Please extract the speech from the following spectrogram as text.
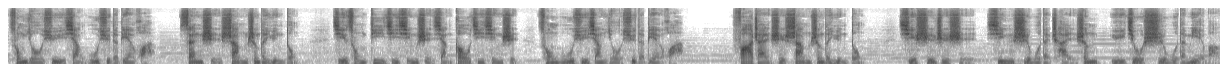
从有序向无序的变化。三是上升的运动，即从低级形式向高级形式，从无序向有序的变化。发展是上升的运动，其实质是新事物的产生与旧事物的灭亡。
